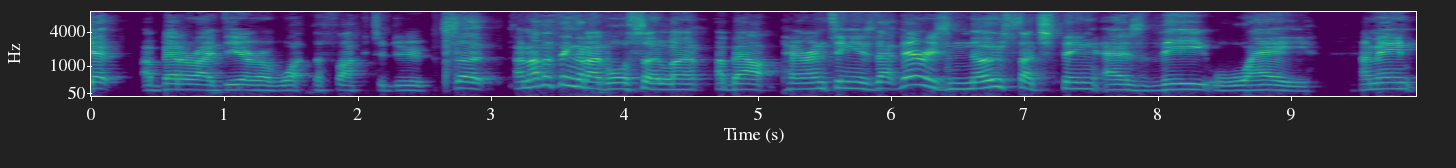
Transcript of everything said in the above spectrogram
get a better idea of what the fuck to do. So, another thing that I've also learned about parenting is that there is no such thing as the way. I mean,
